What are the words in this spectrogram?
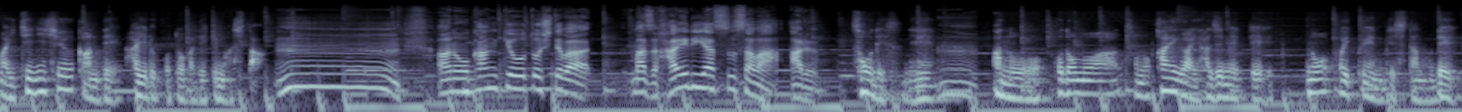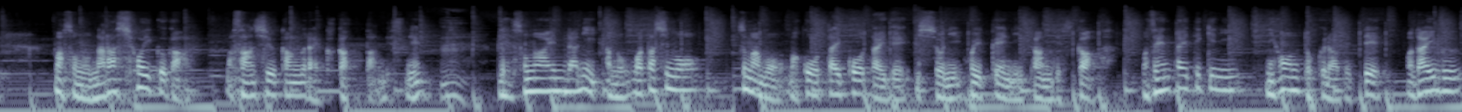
まあ、1、2週間で入ることができました。うーんあの環境としてはまず入りやすさはある。そうですねう。んあの子供はその海外初めての保育園でしたので、まあ、その慣らし保育がまあ3週間ぐらいかかったんですね。うんでその間にあの私も妻もまあ交代交代で一緒に保育園にいたんですが、まあ、全体的に日本と比べて、まあ、だいぶ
